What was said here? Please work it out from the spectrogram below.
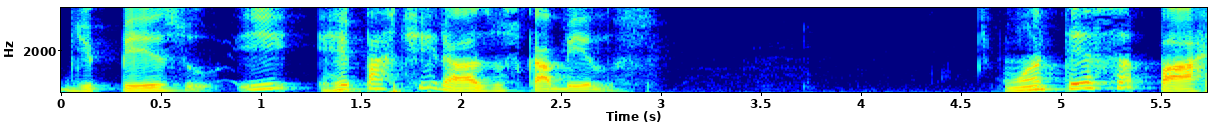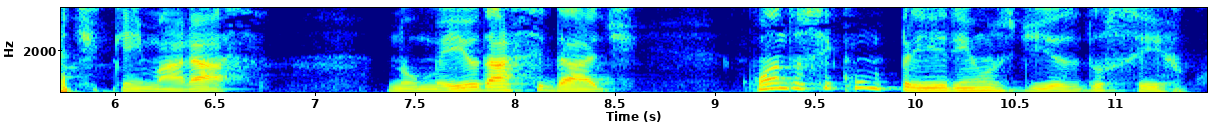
de peso e repartirás os cabelos. Uma terça parte queimarás no meio da cidade, quando se cumprirem os dias do cerco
